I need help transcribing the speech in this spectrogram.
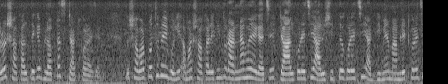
চলো সকাল থেকে ব্লগটা স্টার্ট করা যায় তো সবার প্রথমেই বলি, আমার সকালে কিন্তু রান্না হয়ে গেছে। ডাল করেছি, আলু সিদ্ধ করেছি, আর ডিমের মামলেট করেছি,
